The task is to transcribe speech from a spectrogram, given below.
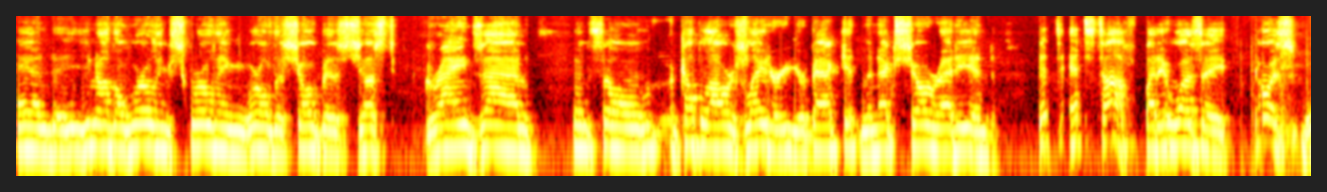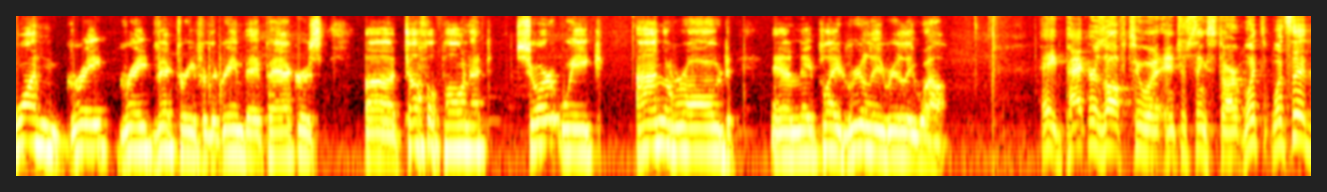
and you know the whirling, swirling world of showbiz just grinds on, and so a couple hours later, you're back getting the next show ready, and it's it's tough. But it was a it was one great great victory for the Green Bay Packers. Uh, tough opponent, short week on the road, and they played really really well. Hey, Packers off to an interesting start. What's what's the,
